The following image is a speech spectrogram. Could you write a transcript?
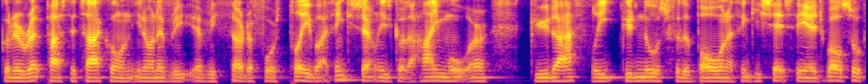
going to rip past the tackle on you know on every every third or fourth play. But I think certainly he's got a high motor, good athlete, good nose for the ball, and I think he sets the edge well. So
